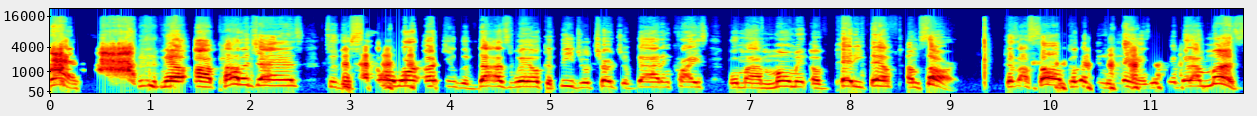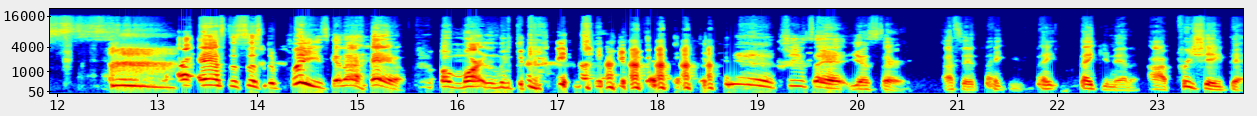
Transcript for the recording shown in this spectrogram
Yes. now I apologize to the stalwart ushers of Doswell Cathedral Church of God in Christ for my moment of petty theft. I'm sorry, because I saw him collecting the fans, but I must. I asked the sister, please, can I have a Martin Luther King? she said, yes, sir. I said, thank you. Thank, thank you, Nana. I appreciate that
